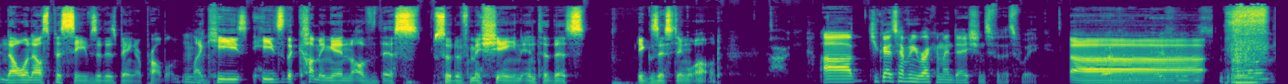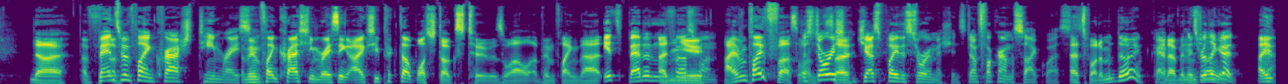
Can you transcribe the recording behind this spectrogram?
no one else perceives it as being a problem. Mm-hmm. Like he's he's the coming in of this sort of machine into this existing world. Uh, do you guys have any recommendations for this week? Uh, no, I've, Ben's I've, been playing Crash Team Racing. I've been playing Crash Team Racing. I actually picked up Watch Dogs 2 as well. I've been playing that. it's better than the first new. one. I haven't played the first The one. stories so just play the story missions. Don't fuck around with side quests. that's what I've been doing, and I've been It's really enjoying it. good. Yeah. I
